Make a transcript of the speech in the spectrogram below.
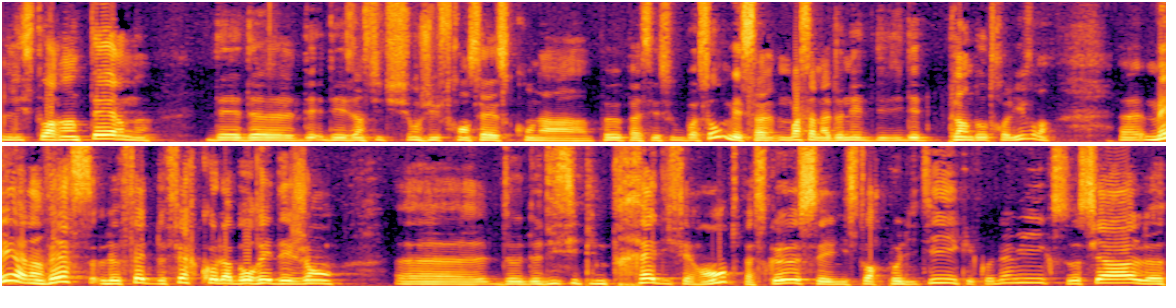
l'histoire interne des, des, institutions juives françaises qu'on a un peu passé sous le boisseau, mais ça, moi ça m'a donné des idées de plein d'autres livres. Euh, mais à l'inverse, le fait de faire collaborer des gens euh, de, de, disciplines très différentes, parce que c'est une histoire politique, économique, sociale,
